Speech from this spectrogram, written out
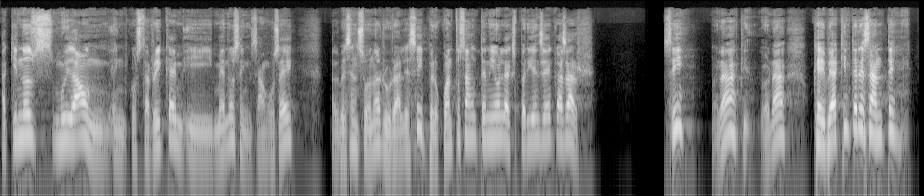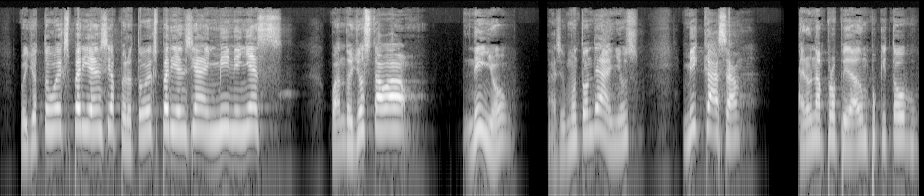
aquí no es muy down en Costa Rica y menos en San José, Tal vez en zonas rurales sí, pero ¿cuántos han tenido la experiencia de cazar? Sí, ¿verdad? ¿verdad? Ok, vea qué interesante. Pues yo tuve experiencia, pero tuve experiencia en mi niñez. Cuando yo estaba niño, hace un montón de años, mi casa era una propiedad un poquito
